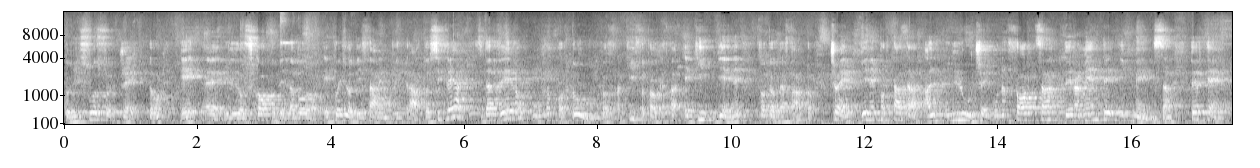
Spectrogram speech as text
con il suo soggetto e eh, lo scopo del lavoro è quello di fare un ritratto, si crea davvero un rapporto unico fra chi fotografa e chi viene fotografato, cioè viene portata in luce una forza veramente immensa perché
